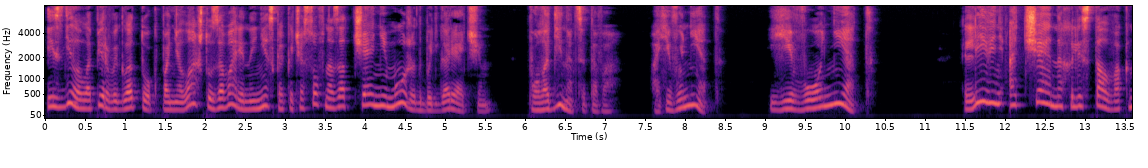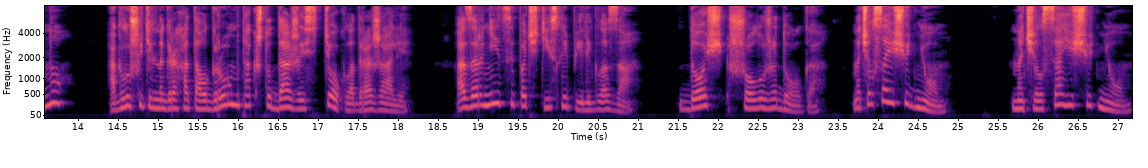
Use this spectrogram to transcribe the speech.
и сделала первый глоток, поняла, что заваренный несколько часов назад чай не может быть горячим. Пол одиннадцатого. А его нет. Его нет. Ливень отчаянно хлестал в окно, оглушительно грохотал гром так, что даже стекла дрожали, а зорницы почти слепили глаза. Дождь шел уже долго. Начался еще днем. Начался еще днем.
